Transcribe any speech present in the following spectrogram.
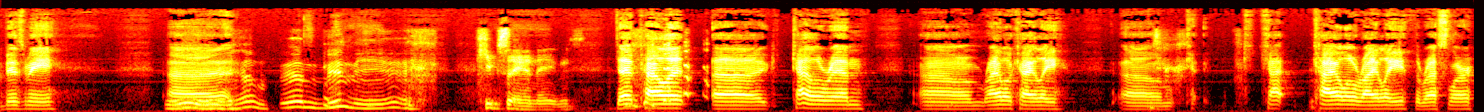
Abysme, uh, Keep saying names. Dead Palette, uh, Kylo Ren, um, Rilo Kiley, um, K- K- Kyle O'Reilly, the wrestler,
